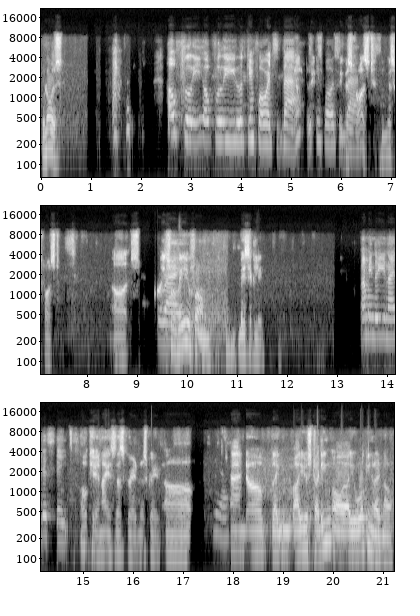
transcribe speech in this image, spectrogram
Who knows? hopefully, hopefully, looking forward to Yeah. that. Looking forward to Fingers that. crossed. Fingers crossed. Uh, s- so where Right. you from, basically? I'm in the United States. Okay, nice. That's great. That's great. Uh, Yeah. and uh, like, are you studying or are you working right now?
